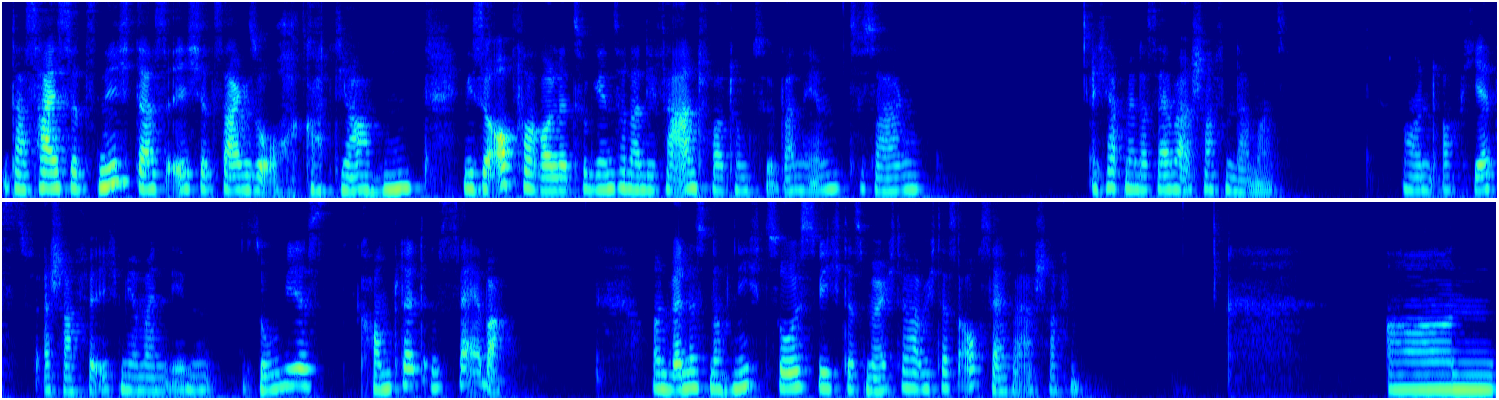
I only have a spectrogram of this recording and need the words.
das heißt jetzt nicht, dass ich jetzt sage, so, oh Gott, ja, hm, in diese Opferrolle zu gehen, sondern die Verantwortung zu übernehmen, zu sagen, ich habe mir das selber erschaffen damals. Und auch jetzt erschaffe ich mir mein Leben so, wie es komplett ist, selber. Und wenn es noch nicht so ist, wie ich das möchte, habe ich das auch selber erschaffen. Und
